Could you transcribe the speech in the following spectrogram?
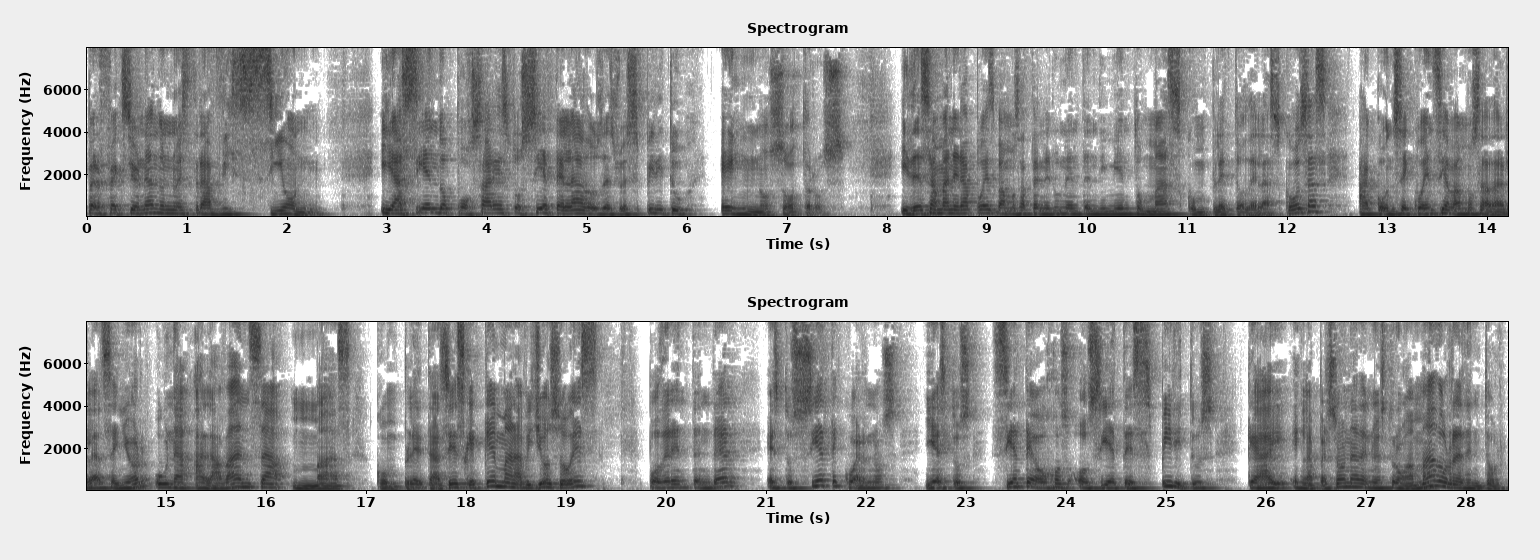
perfeccionando nuestra visión y haciendo posar estos siete lados de su espíritu en nosotros. Y de esa manera pues vamos a tener un entendimiento más completo de las cosas. A consecuencia vamos a darle al Señor una alabanza más completa. Así es que qué maravilloso es poder entender estos siete cuernos y estos siete ojos o siete espíritus que hay en la persona de nuestro amado Redentor,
